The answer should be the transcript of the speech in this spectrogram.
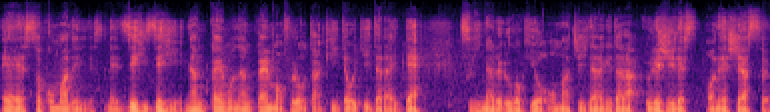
えーそこまでにですね、ぜひぜひ何回も何回もフローター聴いておいていただいて、次なる動きをお待ちいただけたら嬉しいです。お願いします。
